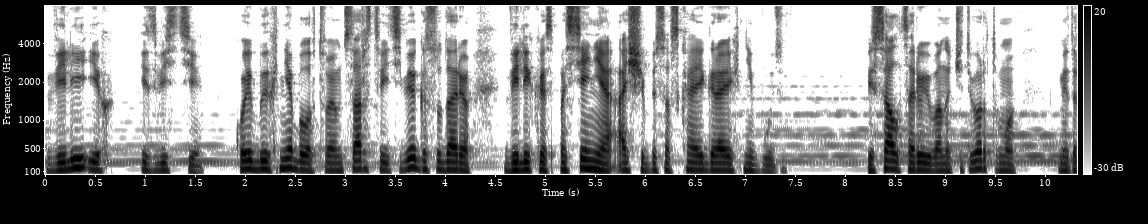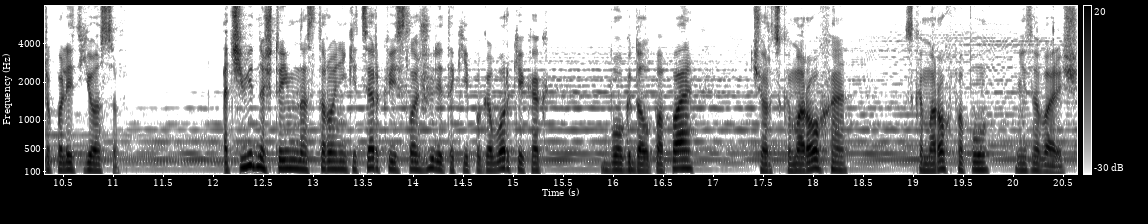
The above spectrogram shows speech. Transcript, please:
вели их извести, кой бы их не было в твоем царстве, и тебе, государю, великое спасение, аще бесовская игра их не будет», писал царю Ивану IV митрополит Йосиф. Очевидно, что именно сторонники церкви и сложили такие поговорки, как «Бог дал папа», черт скомороха, скоморох попу не товарищ.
